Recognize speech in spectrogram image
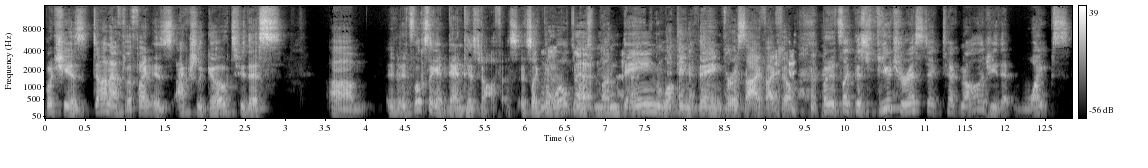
what she has done after the fight is actually go to this. Um, it, it, looks like a dentist office. It's like the world's most mundane looking thing for a sci-fi film, but it's like this futuristic technology that wipes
